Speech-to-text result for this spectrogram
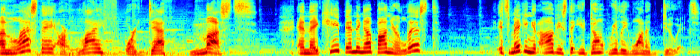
unless they are life or death musts and they keep ending up on your list, it's making it obvious that you don't really want to do it.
